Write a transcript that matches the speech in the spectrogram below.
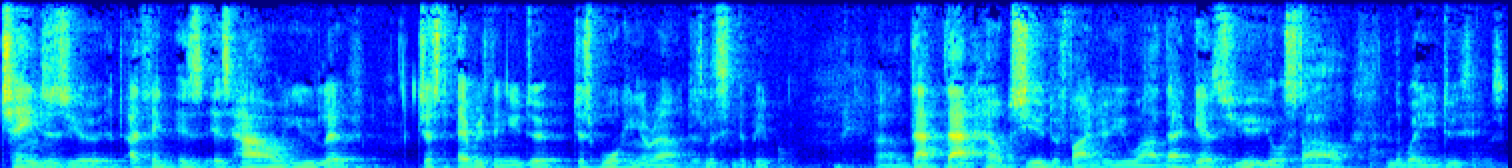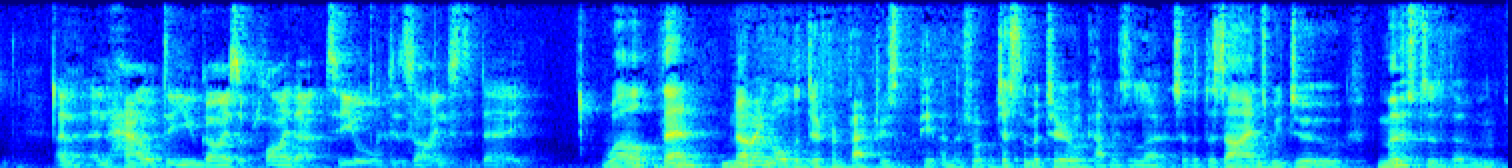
changes you, I think is, is how you live. Just everything you do, just walking around, just listening to people. Uh, that, that helps you define who you are. That gives you your style and the way you do things. And, and how do you guys apply that to your designs today? Well, then, knowing all the different factories and the, just the material companies alone, so the designs we do, most of them,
